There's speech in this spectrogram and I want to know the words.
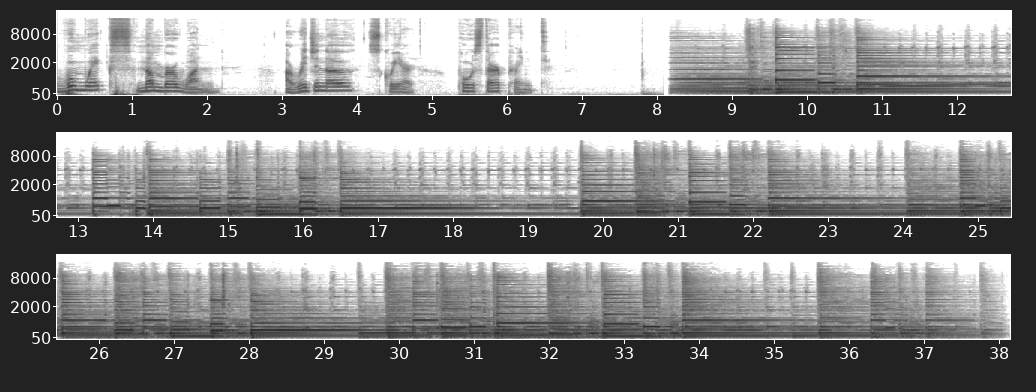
Womwex number one. Original square poster print.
